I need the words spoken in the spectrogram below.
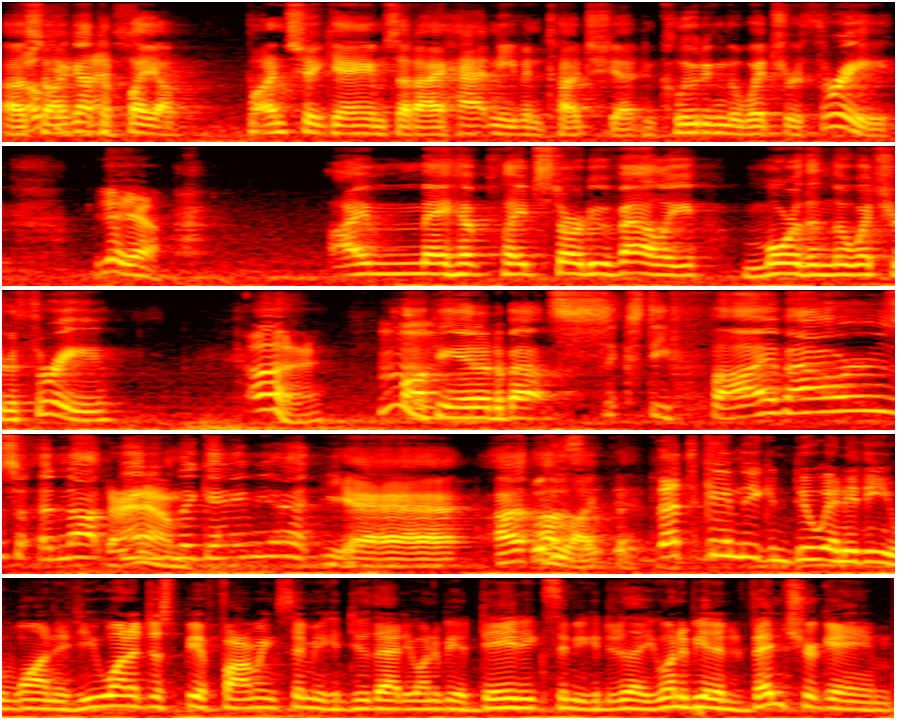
uh, so Okay, i got nice. to play a bunch of games that i hadn't even touched yet including the witcher 3 Yeah, yeah. I may have played stardew valley more than the witcher 3 All right. clocking hmm. in at about 65 hours and not Damn. beating the game yet. Yeah, I, I Well, this- like that. That's a game that you can do anything you want. If you want to just be a farming sim, you can do that. You want to be a dating sim, you can do that. You want to be an adventure game,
